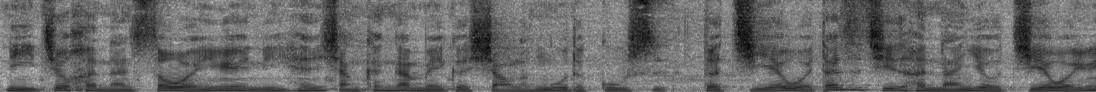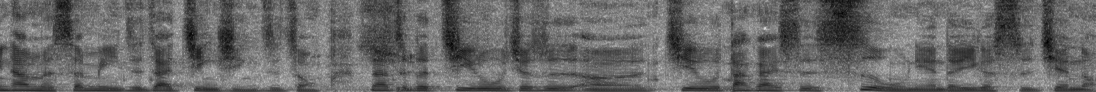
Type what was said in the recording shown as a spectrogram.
你就很难收尾，因为你很想看看每个小人物的故事的结尾，但是其实很难有结尾，因为他们的生命一直在进行之中。那这个记录就是呃，记录大概是四五年的一个时间哦。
